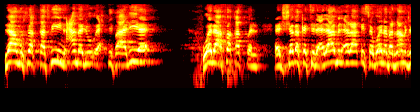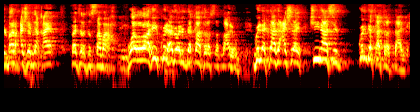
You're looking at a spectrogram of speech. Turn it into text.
لا مثقفين عملوا احتفالية ولا فقط الشبكة الإعلام العراقي سوينا برنامج البارح عشر دقائق فترة الصباح. والله كل هذول الدكاترة استطلع لهم. قل له 13 شي يناسب كل دكاترة التاريخ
